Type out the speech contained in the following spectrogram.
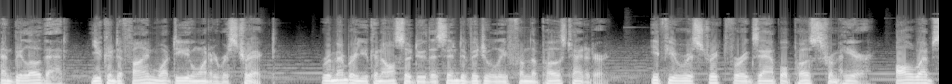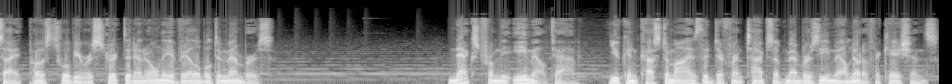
And below that, you can define what do you want to restrict. Remember you can also do this individually from the post editor. If you restrict for example posts from here, all website posts will be restricted and only available to members. Next from the Email tab, you can customize the different types of members' email notifications.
